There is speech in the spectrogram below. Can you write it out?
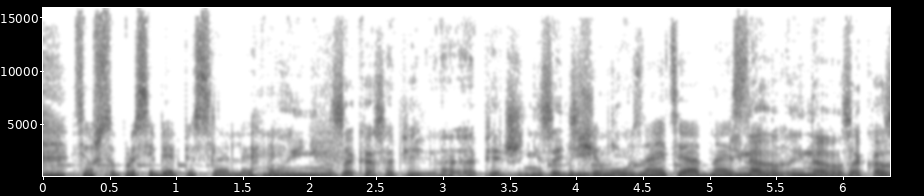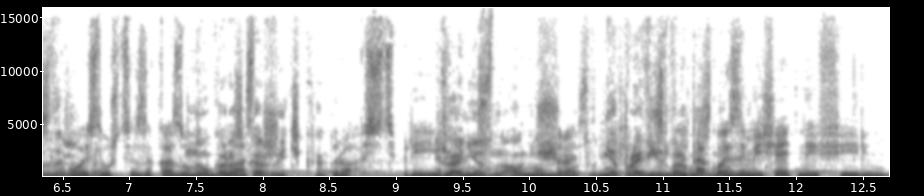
тем, что про себя писали. Ну и не на заказ, опять, опять же, не за деньги. Почему? Знаете, одна из и самых... На, и на, на заказ даже? Ой, да? слушайте, заказуха Ну-ка, была... расскажите-ка. Здрасте, приехали. Я не знал ну, ничего. Здрасте. Нет, про Висбор Был не такой знал, замечательный фильм.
